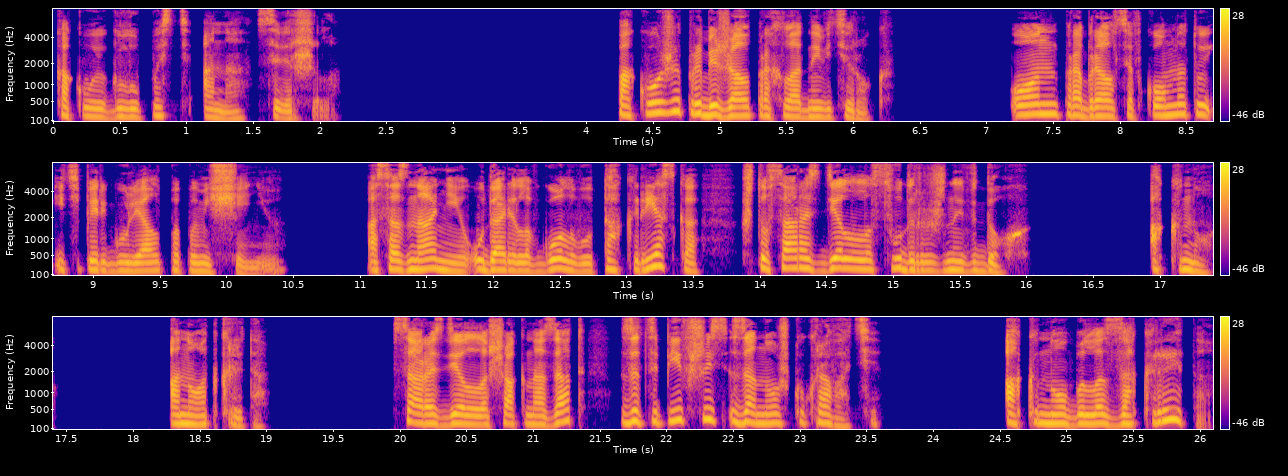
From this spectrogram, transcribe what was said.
какую глупость она совершила. По коже пробежал прохладный ветерок. Он пробрался в комнату и теперь гулял по помещению. Осознание ударило в голову так резко, что Сара сделала судорожный вдох. Окно. Оно открыто. Сара сделала шаг назад, зацепившись за ножку кровати. Окно было закрыто,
